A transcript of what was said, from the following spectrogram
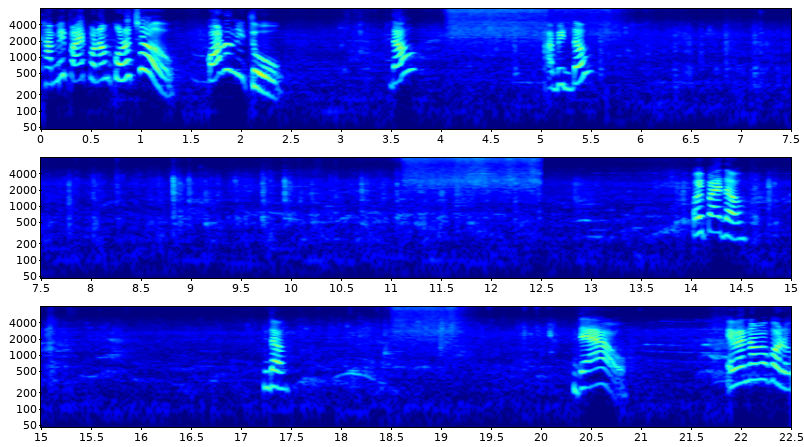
থাম্মির পায়ে প্রণাম করেছ? করনি তো। দাও। আবির দাও। ওই পায়ে দাও। দাও। দাও। এবার নম করো।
